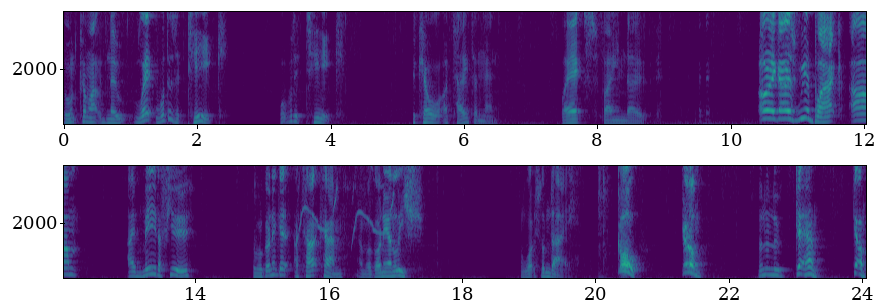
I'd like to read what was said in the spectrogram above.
Don't come out now. Let what does it take? What would it take to kill a titan then? Let's find out. Alright guys, we're back. Um I've made a few. So we're gonna get attack him and we're gonna unleash. And watch them die. Go! Get him! No no no, get him! Get him!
